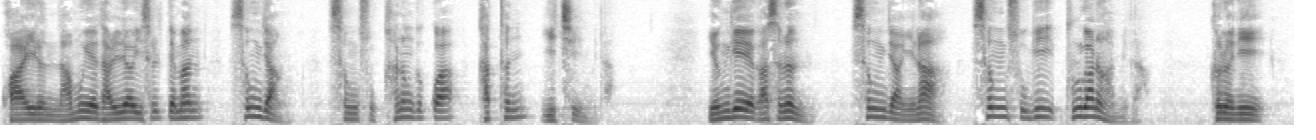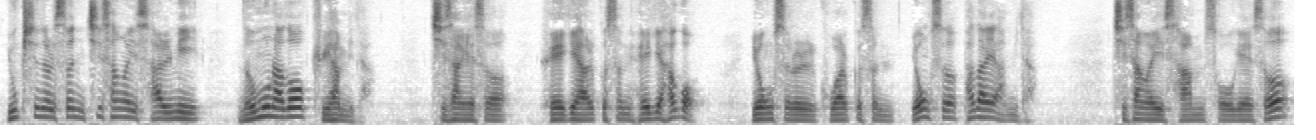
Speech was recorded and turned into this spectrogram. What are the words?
과일은 나무에 달려 있을 때만 성장, 성숙하는 것과 같은 이치입니다. 영계에 가서는 성장이나 성숙이 불가능합니다. 그러니 육신을 쓴 지상의 삶이 너무나도 귀합니다. 지상에서 회개할 것은 회개하고 용서를 구할 것은 용서 받아야 합니다. 지상의 삶 속에서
